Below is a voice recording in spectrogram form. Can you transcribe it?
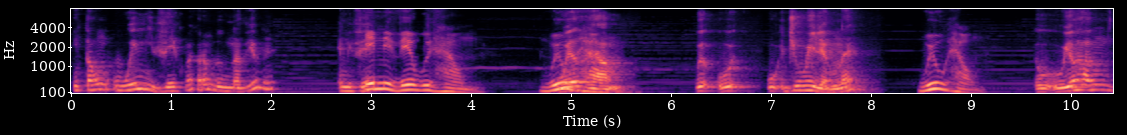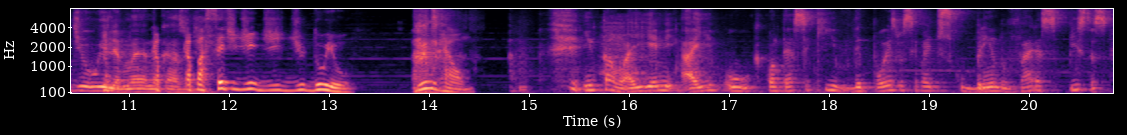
Então o MV, como é que é o nome do navio, né? MV? MV Wilhelm. Wilhelm. Wilhelm. de William, né? Wilhelm. O Wilhelm de William, né, no Cap caso. Capacete de, de, de, do Will. Wilhelm. então, aí, aí o que acontece é que depois você vai descobrindo várias pistas,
